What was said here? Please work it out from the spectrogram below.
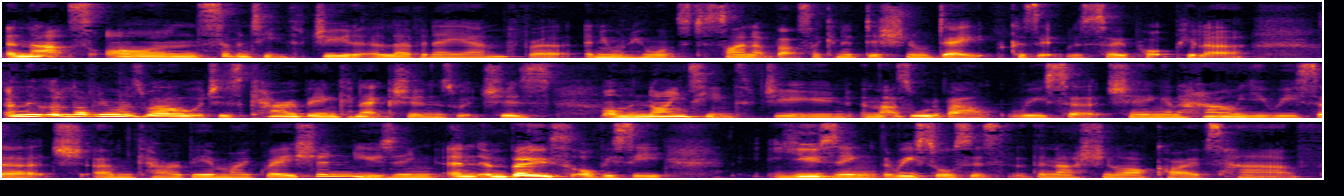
and that's on seventeenth of June at eleven a.m. for anyone who wants to sign up. That's like an additional date because it was so popular, and they've got a lovely one as well, which is Caribbean Connections, which is on the nineteenth of June, and that's all about researching and how you research um, Caribbean Caribbean migration using, and, and both obviously using the resources that the National Archives have.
